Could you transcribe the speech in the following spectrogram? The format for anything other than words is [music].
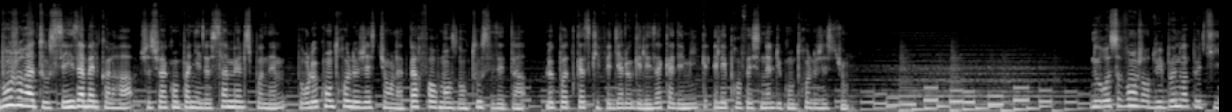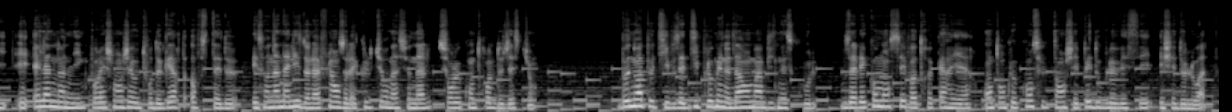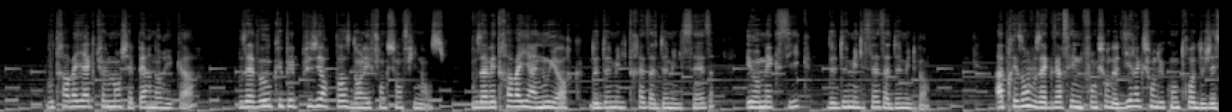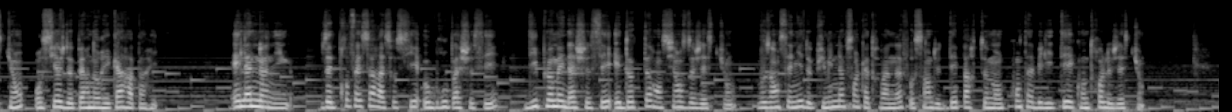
Bonjour à tous, c'est Isabelle Colra. Je suis accompagnée de Samuel Sponem pour le contrôle de gestion, la performance dans tous ses états, le podcast qui fait dialoguer les académiques et les professionnels du contrôle de gestion. Nous recevons aujourd'hui Benoît Petit et Hélène Landing pour échanger autour de Gert Hofstede et son analyse de l'influence de la culture nationale sur le contrôle de gestion. Benoît Petit, vous êtes diplômé de Dahoma Business School. Vous avez commencé votre carrière en tant que consultant chez PwC et chez Deloitte. Vous travaillez actuellement chez Pernod Ricard. Vous avez occupé plusieurs postes dans les fonctions finances. Vous avez travaillé à New York de 2013 à 2016 et au Mexique de 2016 à 2020. À présent, vous exercez une fonction de direction du contrôle de gestion au siège de Pernod Ricard à Paris. Hélène Learning, vous êtes professeur associé au groupe HEC, diplômé d'HEC et docteur en sciences de gestion. Vous enseignez depuis 1989 au sein du département comptabilité et contrôle de gestion.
